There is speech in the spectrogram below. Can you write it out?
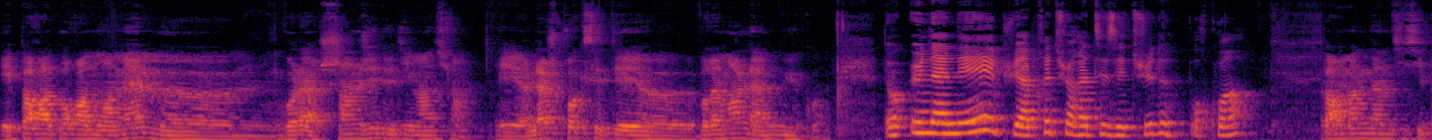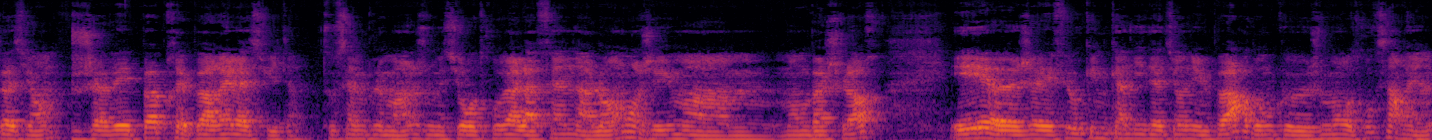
et par rapport à moi-même, voilà, changer de dimension. Et là, je crois que c'était vraiment la mue. Quoi. Donc une année, et puis après tu arrêtes tes études. Pourquoi? Par manque d'anticipation. J'avais pas préparé la suite, tout simplement. Je me suis retrouvé à la fin à Londres, j'ai eu mon bachelor. Et euh, j'avais fait aucune candidature nulle part, donc euh, je me retrouve sans rien.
